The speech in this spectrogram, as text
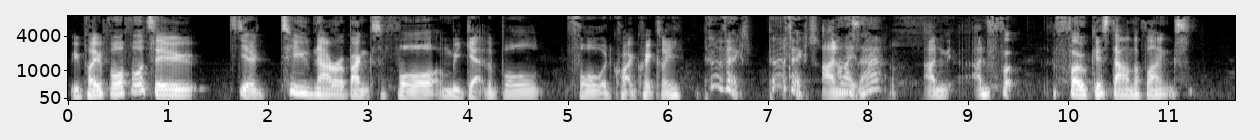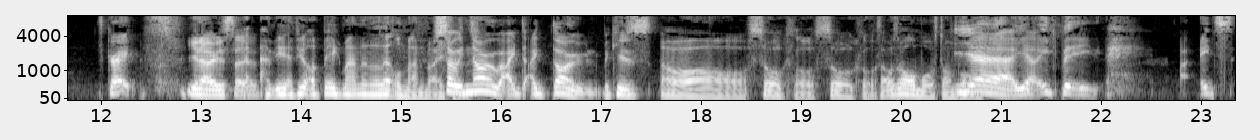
we play four four two, you know, two narrow banks of four, and we get the ball forward quite quickly Perfect, perfect. And- I like that. and and fo- focus down the flanks. It's great, you know. So uh, Have you have you got a big man and a little man by so chance? no, I, I don't because Oh, so close, so close. I was almost on board. Yeah, yeah. It, but it, it's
